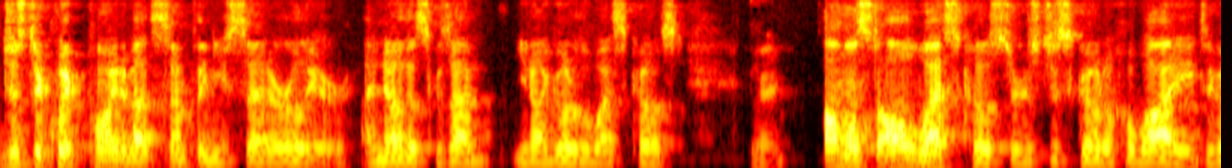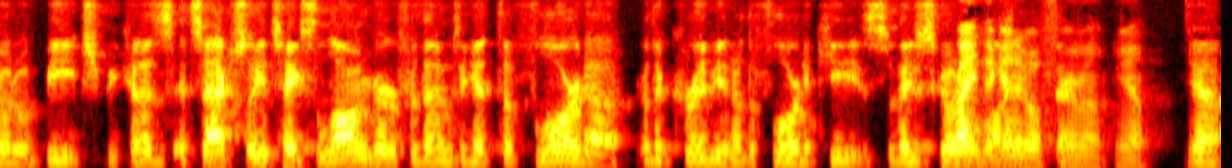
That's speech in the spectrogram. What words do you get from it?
just a quick point about something you said earlier. I know this because I, you know, I go to the West Coast. Right. Almost all West Coasters just go to Hawaii to go to a beach because it's actually it takes longer for them to get to Florida or the Caribbean or the Florida Keys. So they just go right they got to go instead. Fairmount yeah Yeah.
